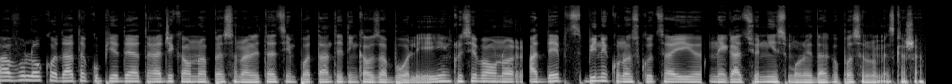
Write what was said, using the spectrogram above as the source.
a avut loc odată cu pierderea tragică a unor personalități importante din cauza bolii, inclusiv a unor adepți bine cunoscuți ai negaționismului, dacă pot să-l numesc așa.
